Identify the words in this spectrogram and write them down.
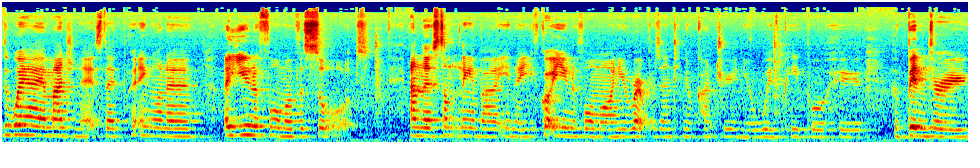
The way I imagine it is they're putting on a, a uniform of a sort. And there's something about, you know, you've got a uniform on, you're representing your country and you're with people who have been through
